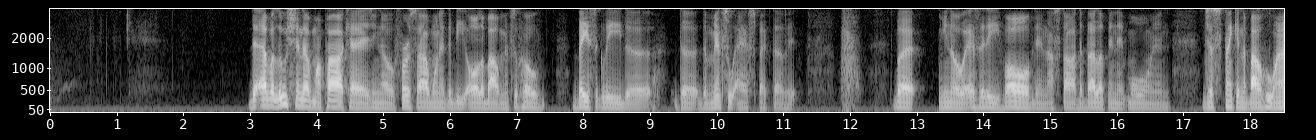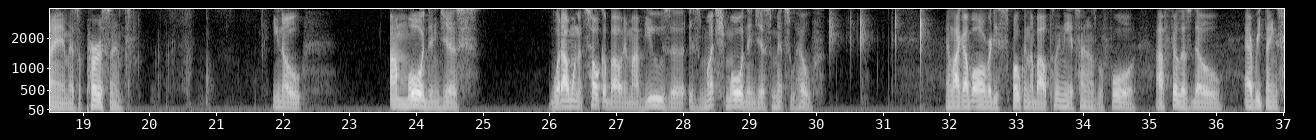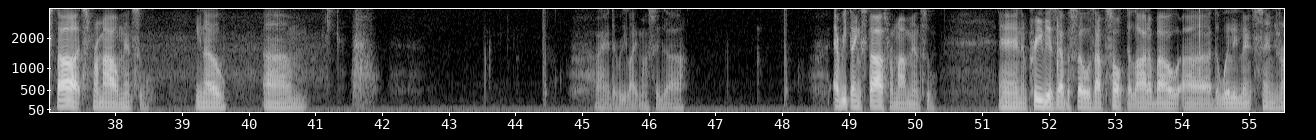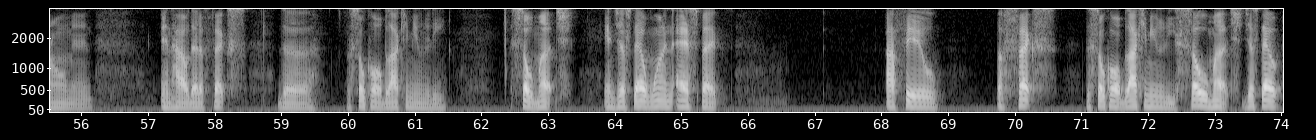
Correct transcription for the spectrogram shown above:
the evolution of my podcast, you know, first I wanted to be all about mental health, basically the the the mental aspect of it. But you know, as it evolved and I started developing it more and just thinking about who I am as a person, you know, I'm more than just what I want to talk about and my views uh, is much more than just mental health. And like I've already spoken about plenty of times before, I feel as though everything starts from our mental. You know, um, I had to relight my cigar. Everything starts from our mental. And in previous episodes, I've talked a lot about uh, the Willie Lynch syndrome and and how that affects the the so-called black community so much. And just that one aspect, I feel, affects the so-called black community so much. Just that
